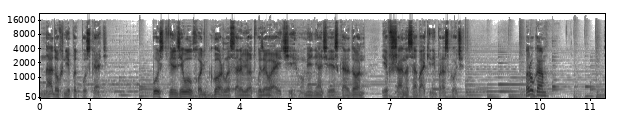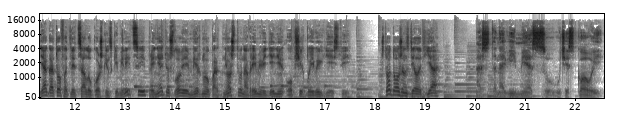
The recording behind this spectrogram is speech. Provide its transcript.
на дух не подпускать. Пусть Фельзевул хоть горло сорвет вызываючи, у меня через кордон и вша на собаке не проскочит. Рукам. Я готов от лица Лукошкинской милиции принять условия мирного партнерства на время ведения общих боевых действий. Что должен сделать я? Останови мессу, участковый.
